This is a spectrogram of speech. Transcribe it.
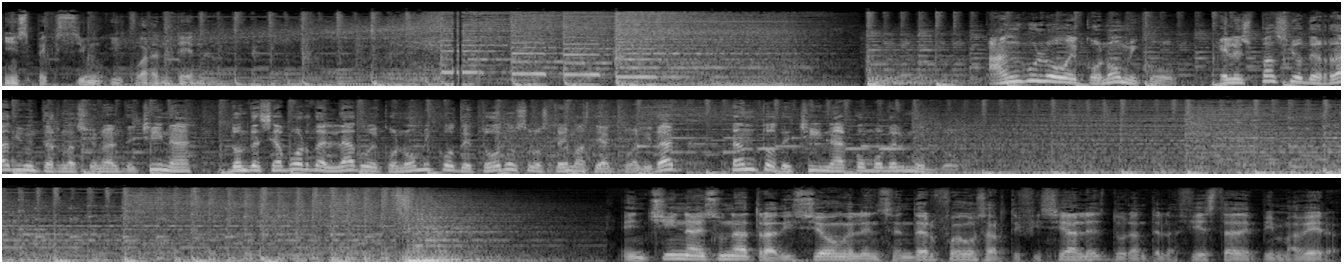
Inspección y Cuarentena. Ángulo Económico, el espacio de Radio Internacional de China donde se aborda el lado económico de todos los temas de actualidad, tanto de China como del mundo. En China es una tradición el encender fuegos artificiales durante la fiesta de primavera.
